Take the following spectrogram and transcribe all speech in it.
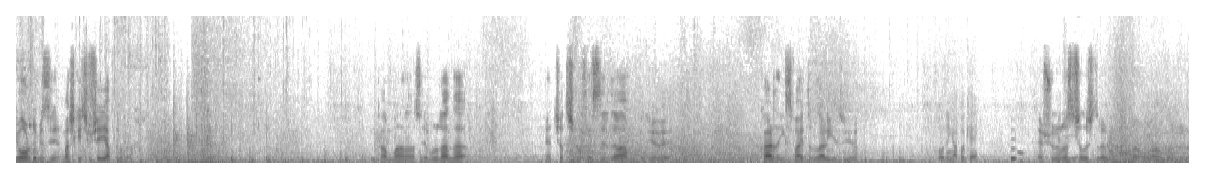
yordu bizi. Başka hiçbir şey yapmadı. Tam manasıyla. Buradan da yani çatışma sesleri devam ediyor ve yukarıda X-Fighter'lar geziyor. Holding up okay? Ya şunu nasıl çalıştırabilirim ben onu anlamıyorum.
